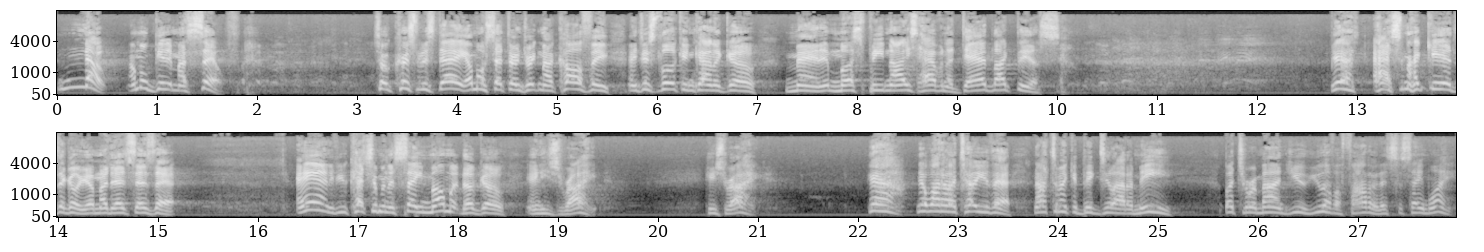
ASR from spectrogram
No, I'm going to get it myself. So Christmas Day, I'm gonna sit there and drink my coffee and just look and kind of go, man, it must be nice having a dad like this. yes, ask my kids. I go, yeah, my dad says that. And if you catch them in the same moment, they'll go, and he's right. He's right. Yeah. Now, why do I tell you that? Not to make a big deal out of me, but to remind you, you have a father that's the same way.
